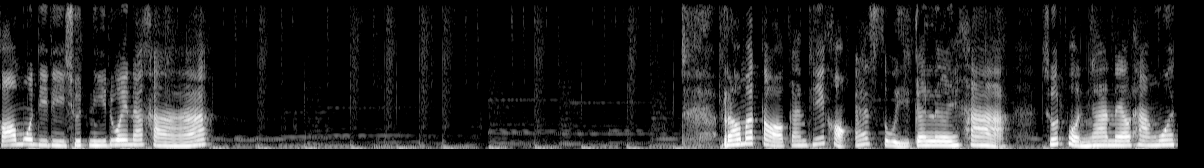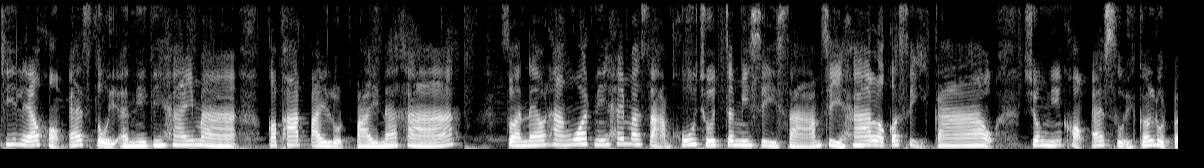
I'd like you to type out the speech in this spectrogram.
ข้อมูลดีๆ ชุดนี้ด้วยนะคะ เรามาต่อกันที่ของแอดสุยกันเลยค่ะชุดผลงานแนวทางงวดที่แล้วของแอดสุยอันนี้ที่ให้มา ก็พลาดไปหลุดไปนะคะ ส่วนแนวทางงวดนี้ให้มา 3 คู่ชุดจะมี 4 3 4 5 แล้วก็ 49 ช่วงนี้ของแอดสุยก็หลุดไป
